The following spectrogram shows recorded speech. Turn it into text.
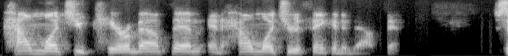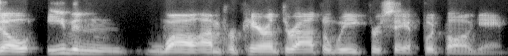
how much you care about them and how much you're thinking about them. So even while I'm preparing throughout the week for, say, a football game,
